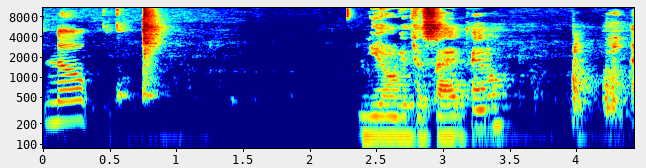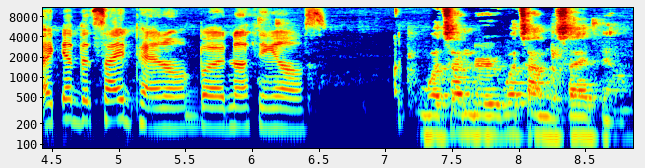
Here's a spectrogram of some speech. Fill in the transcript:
Nope. You don't get the side panel. I get the side panel, but nothing else. What's under? What's on the side panel?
